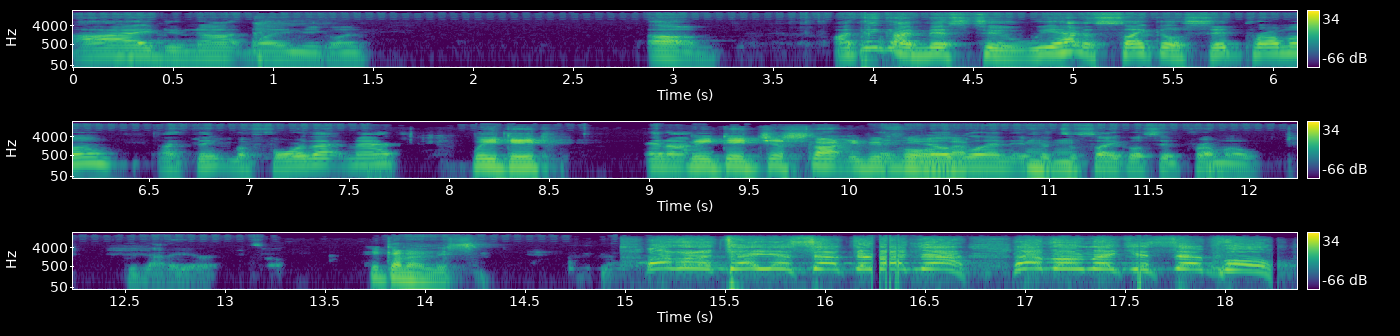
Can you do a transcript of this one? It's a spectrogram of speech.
I do not blame you, Glenn. Um, I think I missed too. We had a Psycho Sid promo, I think, before that match, We did. and I We did just slightly and you before know, that. Glenn, if Mhm. it's a Psycho Sid promo, we gotta hear it. So. You gotta listen. I'm gonna tell you something right now. I'm gonna make it simple.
